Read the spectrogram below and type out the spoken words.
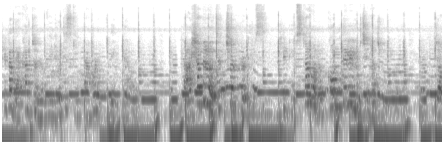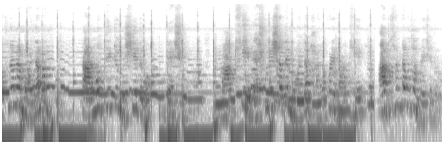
সেটা দেখার জন্য ভিডিওটি স্কিপ না করে দেখতে হবে। তার সাথে রয়েছে ছোট্ট টিপস। টিপসটা হলো কম তেলে লুচি যখন আমরা ময়দা মাখবো, তার মধ্যে একটু মিশিয়ে দেবো বেসন। মাখিয়ে বেসনের সাথে ময়দা ভালো করে মাখিয়ে আধ ঘণ্টা মতন রেখে দেবো।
